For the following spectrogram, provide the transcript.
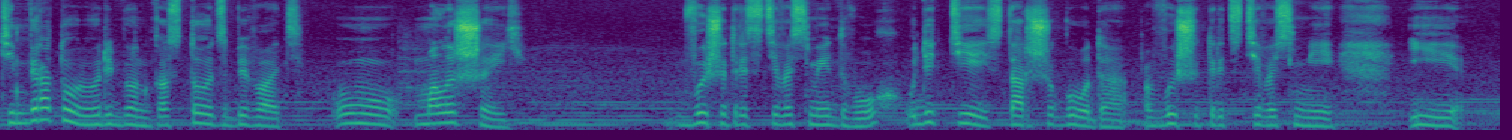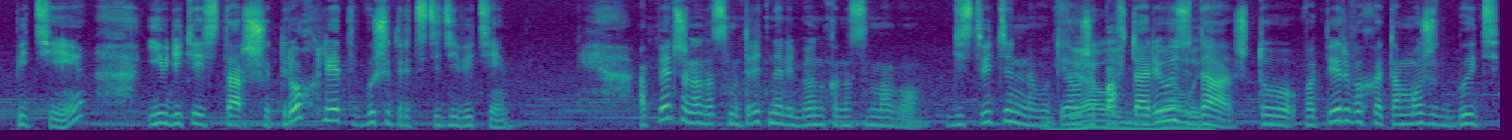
температуру у ребенка стоит сбивать у малышей выше 38,2, у детей старше года выше 38 и 5, и у детей старше 3 лет выше 39. Опять же, надо смотреть на ребенка на самого. Действительно, вот вялый, я уже повторюсь, вялый. да, что, во-первых, это может быть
